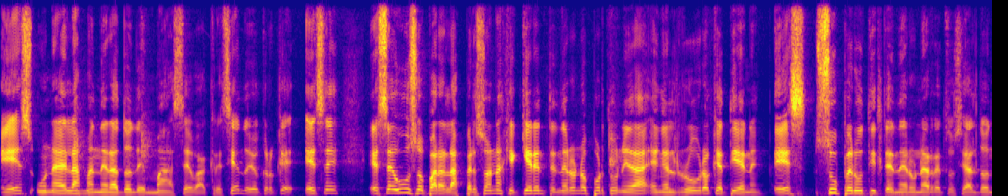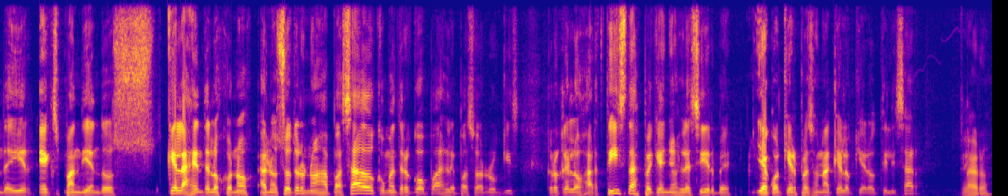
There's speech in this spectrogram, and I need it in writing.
es una de las maneras donde más se va creciendo. Yo creo que ese, ese uso para las personas que quieren tener una oportunidad en el rubro que tienen, es súper útil tener una red social donde ir expandiendo, que la gente los conozca. A nosotros nos ha pasado como Entre Copas, le pasó a Rookies, creo que a los artistas pequeños les sirve y a cualquier persona que lo quiera utilizar. Claro.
